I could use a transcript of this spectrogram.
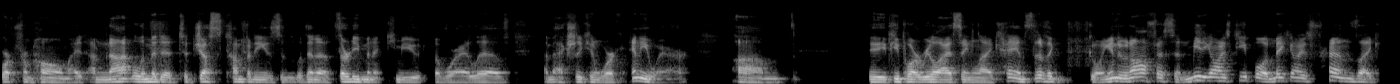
work from home. I, am not limited to just companies within a 30 minute commute of where i live. I'm actually can work anywhere. Um, maybe people are realizing like hey instead of like going into an office and meeting all these people and making all these friends like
